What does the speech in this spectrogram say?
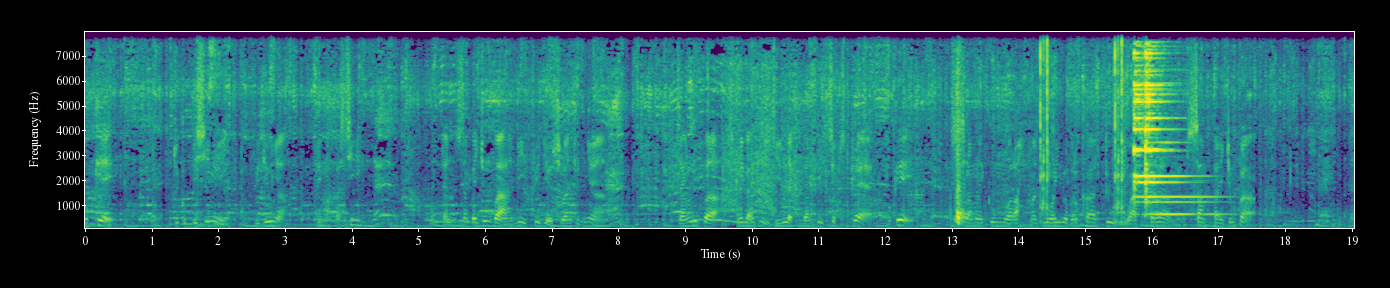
Oke cukup di sini videonya. Terima kasih. Dan sampai jumpa di video selanjutnya. Jangan lupa sekali lagi di like dan di subscribe. Oke assalamualaikum warahmatullahi wabarakatuh. Wassalam. Sampai jumpa Yeah.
